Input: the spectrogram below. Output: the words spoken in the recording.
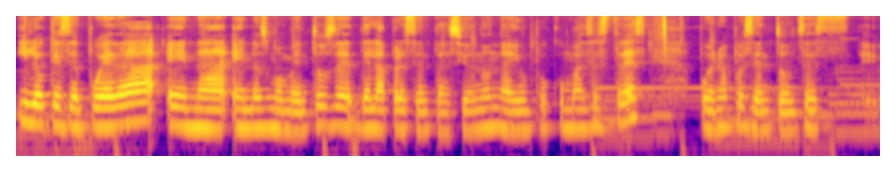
y lo que se pueda en, los momentos de, la presentación donde hay un poco más estrés, bueno, pues entonces eh,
